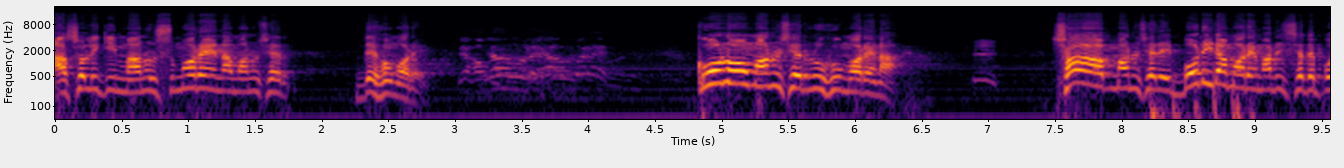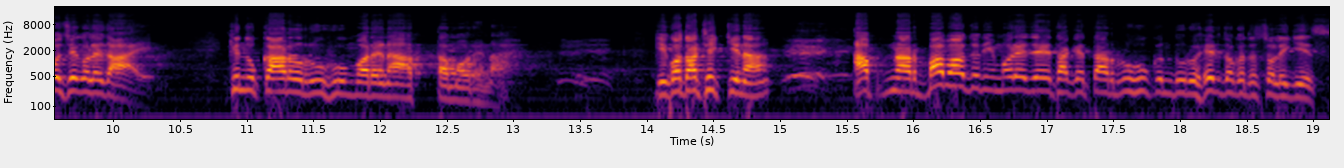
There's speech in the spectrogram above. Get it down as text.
আসলে কি মানুষ মরে না মানুষের দেহ মরে? কোনো মানুষের রুহু মরে না। সব মানুষের এই বডিটা মরে মানুষের সাথে পচে গলে যায়। কিন্তু কারও রুহু মরে না, আত্মা মরে না। কি কথা ঠিক কিনা? আপনার বাবা যদি মরে যেয়ে থাকে, তার রুহু কিন্তু রুহের জগতে চলে গিয়েছে।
